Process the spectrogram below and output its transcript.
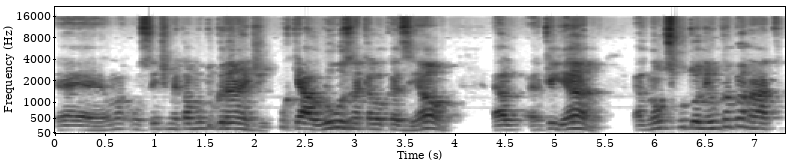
é, um, um, sentimental muito grande, porque a Luz, naquela ocasião, ela, naquele ano, ela não disputou nenhum campeonato.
